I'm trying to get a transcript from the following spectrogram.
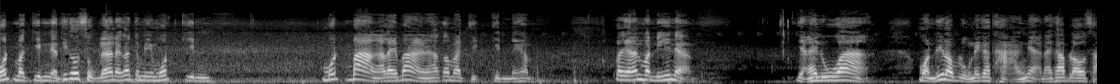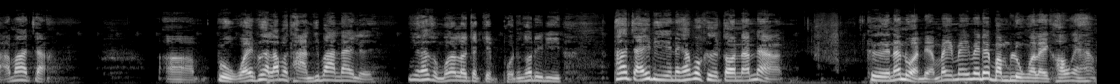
มดมากินเนี่ยที่เขาสุกแล้วเนี่ยก็จะมีมดกิน มดบ้างอะไรบ้างนะครับก็มาจิกกินนะครับ เพราะฉะนั้นวันนี้เนี่ย อยากให้รู้ว่าหม่อนที่เราปลูกในกระถางเนี่ยนะครับ เราสามารถจะปลูกไว้เพื่อรับประทานที่บ้านได้เลยนี่ถ้าสมมติว่าเราจะเก็บผลเขาดีๆ ถ้าใจดีนะครับ ก็คือตอนนั้นเนี่ยคือน้าหนวดเนี่ยไม่ไม่ไม่ได้บำรุงอะไรเขาไงครับ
